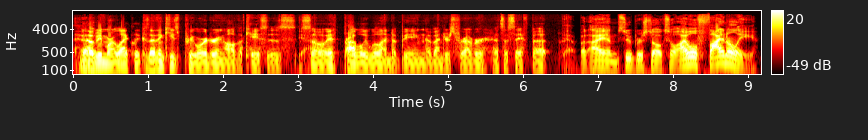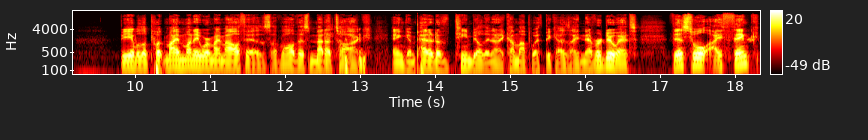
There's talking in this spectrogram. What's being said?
That would be more likely because I think he's pre-ordering all the cases, so it probably will end up being Avengers Forever. That's a safe bet. yeah. But I am super stoked. So I will finally be able to put my money where my mouth is of all this meta talk and competitive team building that I come up with because I never do it. This will, I think,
